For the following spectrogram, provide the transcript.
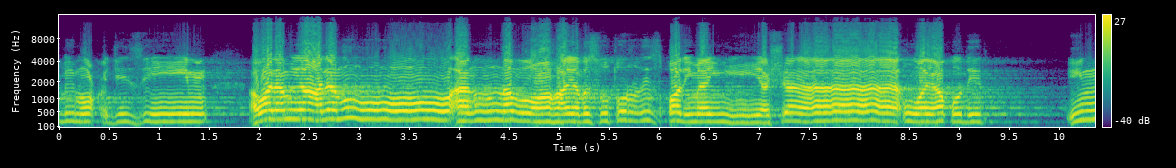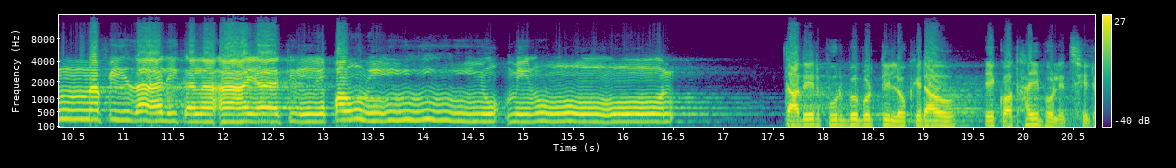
بمعجزين أولم يعلموا أن الله يبسط الرزق لمن يشاء ويقدر إن في ذلك لآيات لقوم يؤمنون তাদের পূর্ববর্তী লোকেরাও এ কথাই বলেছিল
